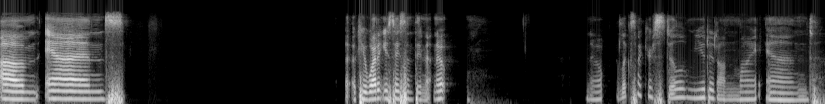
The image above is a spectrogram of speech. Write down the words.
Um, and okay, why don't you say something? Nope. Nope. It looks like you're still muted on my end.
